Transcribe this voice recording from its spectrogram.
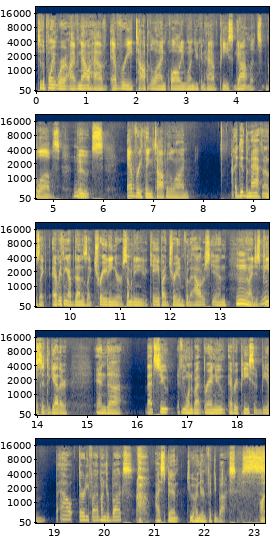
to the point where I've now have every top of the line quality one you can have piece, gauntlets, gloves, hmm. boots, everything top of the line. I did the math and I was like, everything I've done is like trading or somebody needed a cape, I'd trade them for the outer skin hmm. and I just pieced it together. And uh, that suit, if you want to buy it brand new, every piece, it would be about 3500 bucks. Oh, I spent 250 bucks on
